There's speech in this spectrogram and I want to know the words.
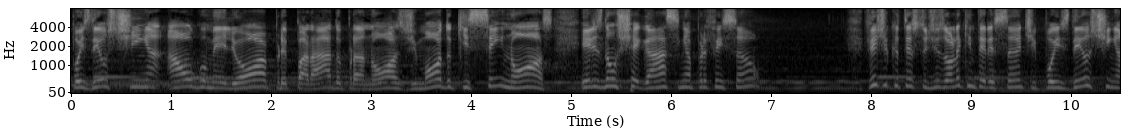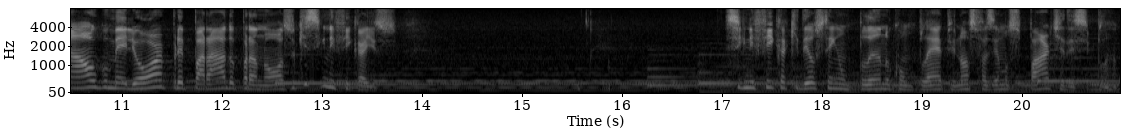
pois Deus tinha algo melhor preparado para nós, de modo que sem nós eles não chegassem à perfeição. Veja o que o texto diz, olha que interessante, pois Deus tinha algo melhor preparado para nós. O que significa isso? Significa que Deus tem um plano completo e nós fazemos parte desse plano.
